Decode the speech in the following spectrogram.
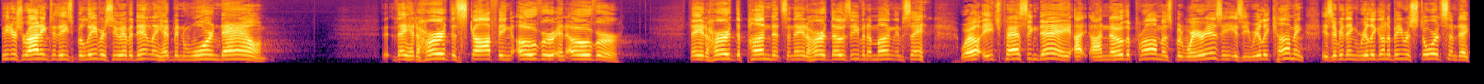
Peter's writing to these believers who evidently had been worn down. They had heard the scoffing over and over. They had heard the pundits and they had heard those even among them saying, well, each passing day, I, I know the promise, but where is he? Is he really coming? Is everything really going to be restored someday?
